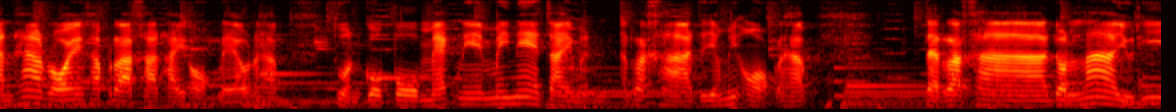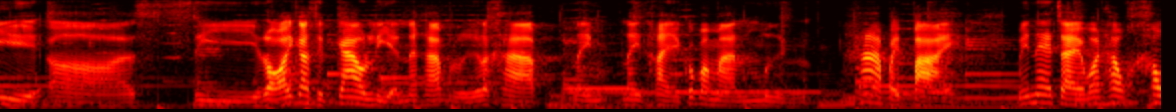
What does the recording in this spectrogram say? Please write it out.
14,500 ครับ ราคาไทยออกแล้วนะครับ ส่วน GoPro Max นี่ไม่แน่ใจเหมือนราคาอาจจะยังไม่ออกนะครับ แต่ราคาดอลลาร์อยู่ที่อ่อ 499 เหรียญนะครับ หรือราคาในในไทยก็ประมาณ 1 5ื่นปลายๆไม่แน่ใจว่าเท่าเข้า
